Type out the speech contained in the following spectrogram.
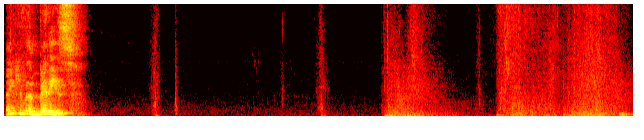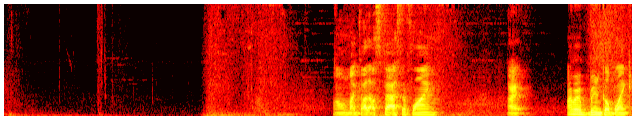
Thank you for the biddies. Oh my god, that was fast. They're flying. Alright. I'm gonna go blank.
